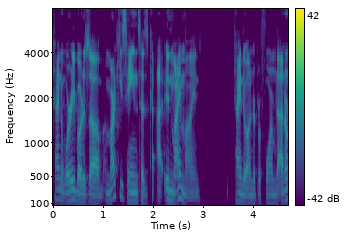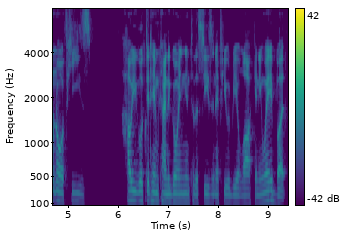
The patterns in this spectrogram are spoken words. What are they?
kind of worry about is um, Marquis Haynes has, uh, in my mind, kind of underperformed. I don't know if he's how you looked at him kind of going into the season if he would be a lock anyway, but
